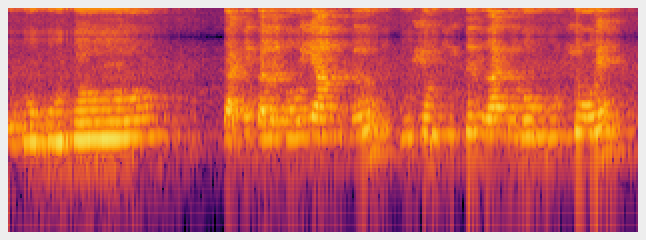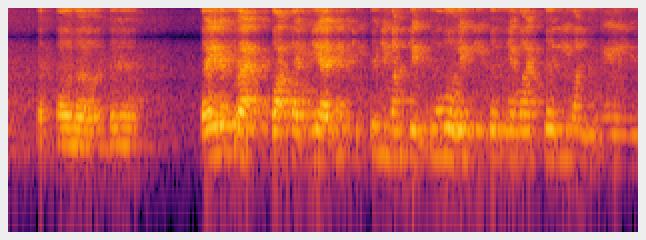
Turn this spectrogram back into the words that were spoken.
20 Katanya kalau noyang ke, duyung kita 120 eh. Tak tahu lah. Saya buat, kajian ni, kita ni makin tua eh. Kita punya mata ni makin,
